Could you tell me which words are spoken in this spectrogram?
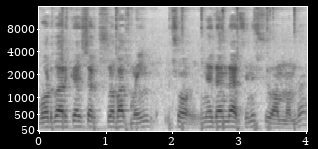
Bu arada arkadaşlar kusura bakmayın. Şu neden derseniz şu anlamda.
